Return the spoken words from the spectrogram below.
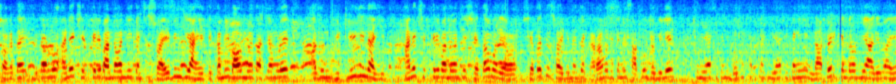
स्वागत आहे. मित्रांनो अनेक शेतकरी बांधवांनी त्यांची सोयाबीन जी आहे ते कमी भाव मिळत असल्यामुळे अजून विकलेली नाही. अनेक शेतकरी बांधवांच्या शेतामध्ये शेतातील सोयाबीन त्यांच्या घरामध्ये त्यांनी साठवून ठेवलेली आहे. तुम्ही या ठिकाणी बघू शकता की या ठिकाणी नाफेड केंद्रावर मी आलेलो आहे.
